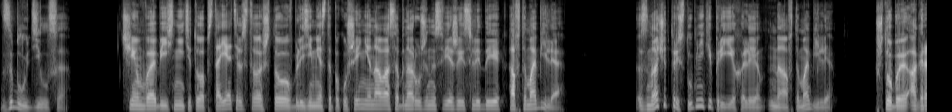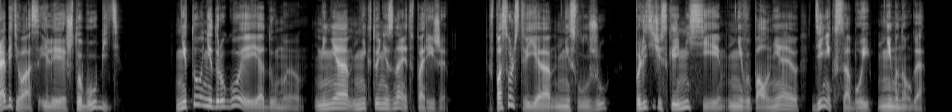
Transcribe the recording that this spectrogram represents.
заблудился. Чем вы объясните то обстоятельство, что вблизи места покушения на вас обнаружены свежие следы автомобиля? Значит, преступники приехали на автомобиле. Чтобы ограбить вас или чтобы убить? Ни то, ни другое, я думаю. Меня никто не знает в Париже. В посольстве я не служу, политической миссии не выполняю, денег с собой немного.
